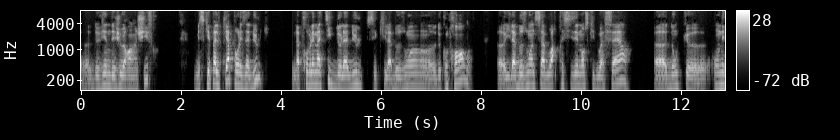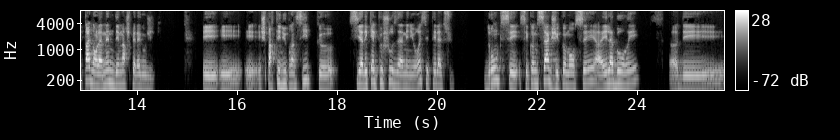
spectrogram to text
deviennent des joueurs à un chiffre. Mais ce qui n'est pas le cas pour les adultes. La problématique de l'adulte, c'est qu'il a besoin de comprendre, il a besoin de savoir précisément ce qu'il doit faire, euh, donc, euh, on n'est pas dans la même démarche pédagogique. Et, et, et, je partais du principe que s'il y avait quelque chose à améliorer, c'était là-dessus. Donc, c'est comme ça que j'ai commencé à élaborer euh, des,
